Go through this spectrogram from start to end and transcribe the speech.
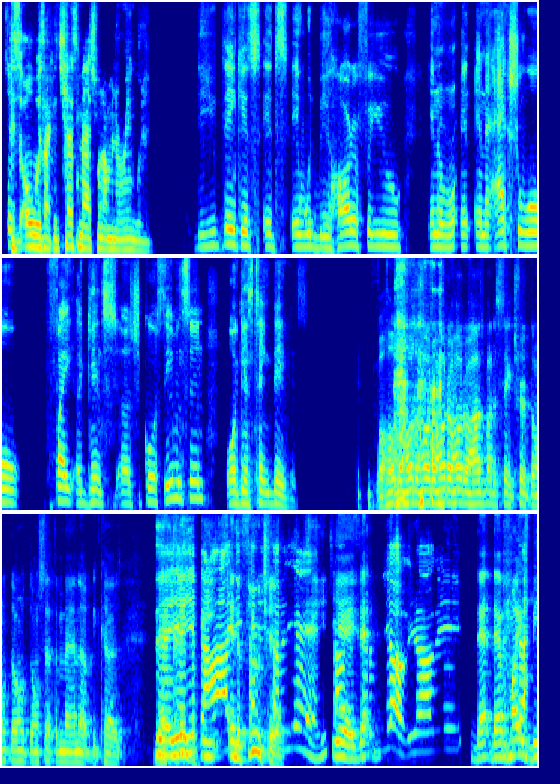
So it's always like a chess match when I'm in the ring with him. do you think it's it's it would be harder for you in a in, in an actual fight against uh, Shakur Stevenson or against Tank Davis? Well, hold on, hold on, hold on, hold on, hold on. I was about to say, Trip, don't don't don't set the man up because Yeah, that yeah, could yeah. be Ah, in the he tryna- he future. yeah, Yeah, that- up, you know I mean? that that might be.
